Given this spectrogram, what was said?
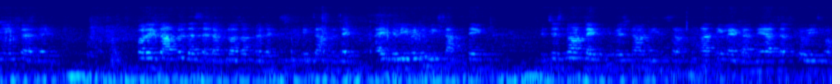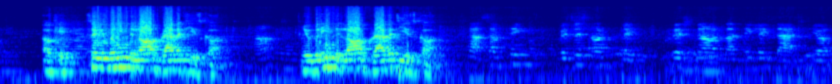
nature, like for example, the set of laws of physics. Example, like I believe it to be something which is not like Krishna or nothing like that. They are just stories for me. Okay, so you believe the law of gravity is God. Huh? You believe the law of gravity is God. Yeah, something which is not like Krishna or nothing like that. You're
